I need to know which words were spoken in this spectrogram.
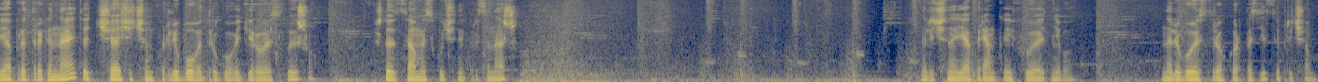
Я про Драгонайта чаще, чем про любого другого героя слышу, что это самый скучный персонаж. Но лично я прям кайфую от него. На любой из трех корпозиций причем.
